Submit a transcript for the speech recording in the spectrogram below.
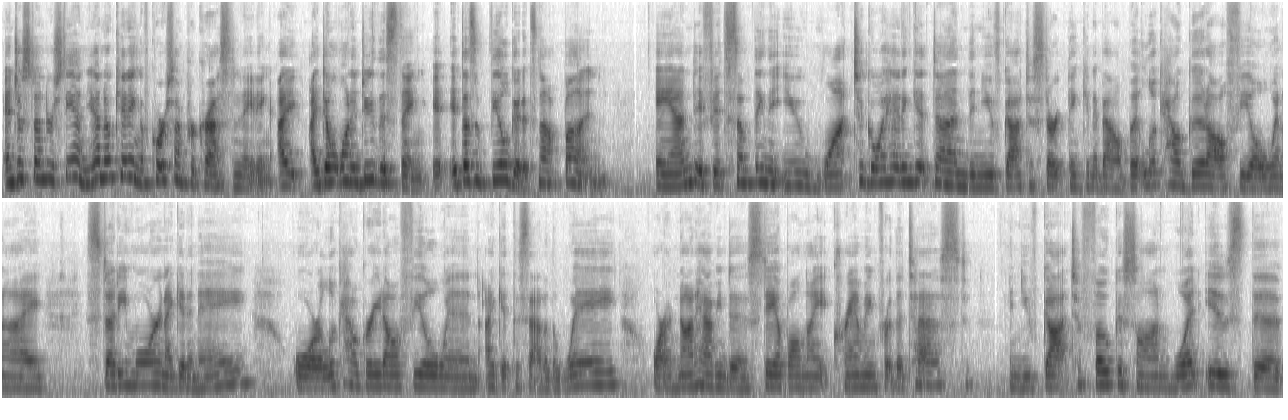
And just understand, yeah, no kidding, of course I'm procrastinating. I, I don't want to do this thing. It, it doesn't feel good, it's not fun. And if it's something that you want to go ahead and get done, then you've got to start thinking about, but look how good I'll feel when I study more and I get an A, or look how great I'll feel when I get this out of the way, or I'm not having to stay up all night cramming for the test. And you've got to focus on what is the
